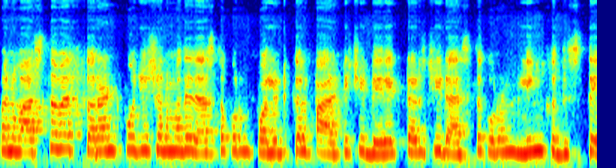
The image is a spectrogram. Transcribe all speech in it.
पण वास्तव्यात करंट पोझिशनमध्ये जास्त करून पॉलिटिकल पार्टीची डिरेक्टरची जास्त करून लिंक दिसते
